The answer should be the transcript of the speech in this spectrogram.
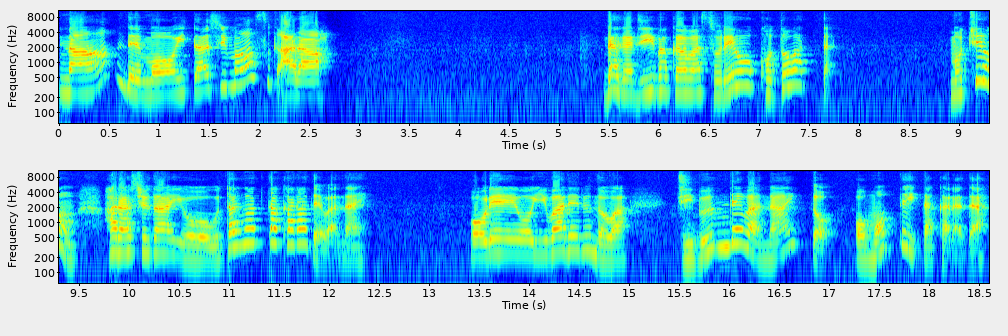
何でもいたしますから。だがジーバカはそれを断った。もちろん原主大王を疑ったからではない。お礼を言われるのは自分ではないと思っていたからだ。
